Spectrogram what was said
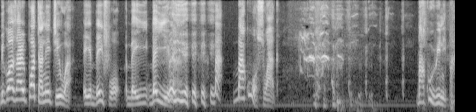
because a reporter ne kye wa ɛyɛ bɛyifoɔ bɛyi bɛyie na. Ba baako wɔ swag. Baako wi nipa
